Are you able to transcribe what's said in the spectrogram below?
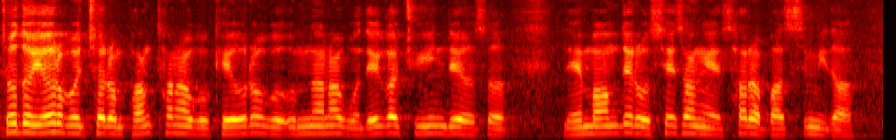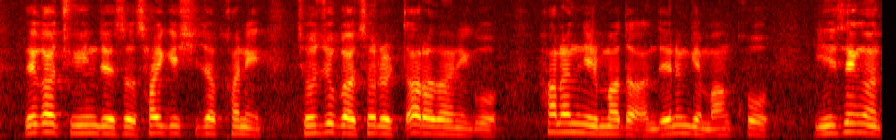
저도 여러분처럼 방탄하고 게으르고 음란하고 내가 주인 되어서 내 마음대로 세상에 살아봤습니다. 내가 주인 돼서 살기 시작하니 저주가 저를 따라다니고 하는 일마다 안 되는 게 많고 인생은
